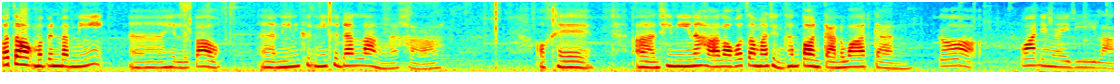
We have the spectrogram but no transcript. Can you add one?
ก็จะออกมาเป็นแบบนี้อ่าเห็นหรือเปล่าอ่านี่คือนี่คือด้านหลังนะคะโอเคอ่าทีนี้นะคะเราก็จะมาถึงขั้นตอนการวาดกัน ก็วาดยังไงดีล่ะ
